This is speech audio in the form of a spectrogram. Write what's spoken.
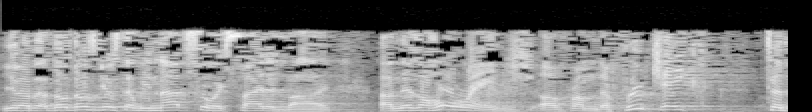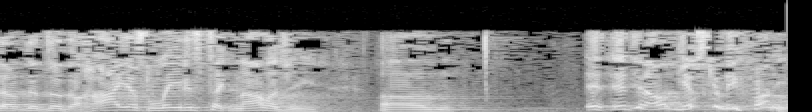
You know, those gifts that we're not so excited by. Um, there's a whole range from the fruitcake to the, to the highest, latest technology, um, it, it, you know, gifts can be funny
